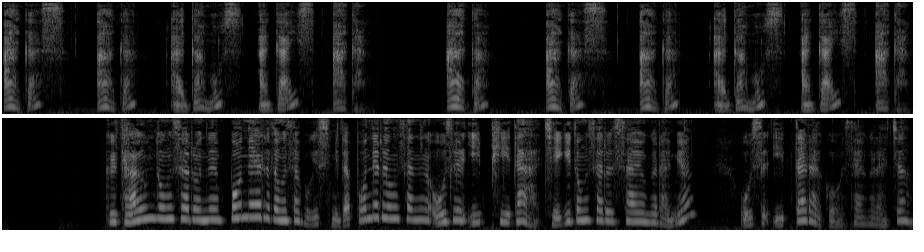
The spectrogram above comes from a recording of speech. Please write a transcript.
아가스, 아가, 아가모스, 아가이스, 아간. 아가, 아가스, 아가, 아가모스, 아가이스, 아간. 그 다음 동사로는 뽀네르 동사 보겠습니다. 뽀네르 동사는 옷을 입히다, 제기동사로 사용을 하면 옷을 입다라고 사용을 하죠.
